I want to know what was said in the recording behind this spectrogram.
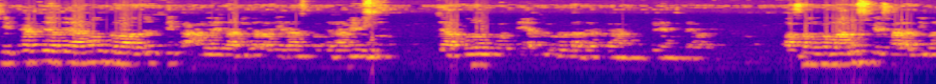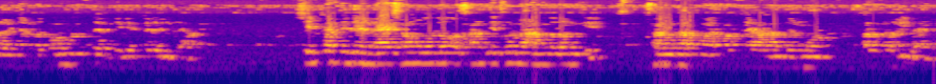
শিক্ষার্থীরা এমন কোন অযৌক্তিক দাবি করা নিয়ে রাজপথে নামেনি, যা পূরণ করতে এতগুলো তাদের প্রাণ নিতে হবে। অসংখ্য মানুষকে সারা জীবনের জন্য দিকে ফেলে হবে। শিক্ষার্থীদের ন্যায়সঙ্গত ও শান্তিপূর্ণ আন্দোলনকে সংঘাতময় জন্য সরকারই দায়ী।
